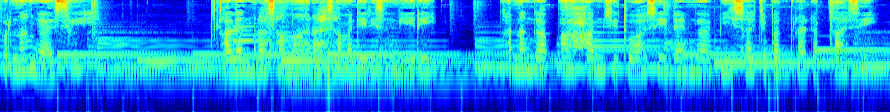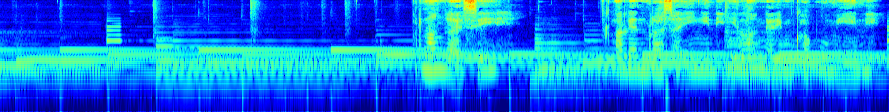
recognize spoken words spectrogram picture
Pernah nggak sih kalian merasa marah sama diri sendiri karena nggak paham situasi dan nggak bisa cepat beradaptasi? Pernah nggak sih kalian merasa ingin hilang dari muka bumi ini?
